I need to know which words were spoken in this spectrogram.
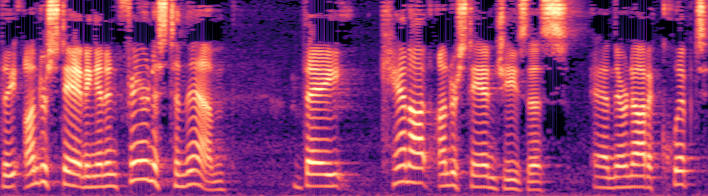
the understanding, and in fairness to them, they cannot understand Jesus and they're not equipped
